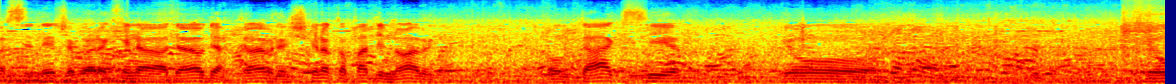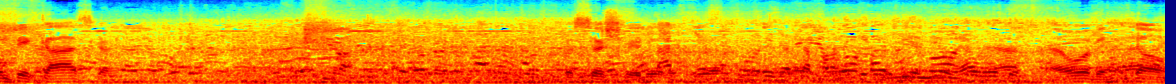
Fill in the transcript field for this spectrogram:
Acidente agora aqui na da Helder Câmara, esquina Campada de Nobre. Um táxi e um. e um Picasso, Pessoas feridas. É, é, Uber, então.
